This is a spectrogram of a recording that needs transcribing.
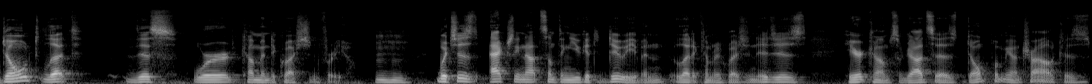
don't let this word come into question for you. hmm Which is actually not something you get to do. Even let it come into question. It is here it comes. So God says, don't put me on trial because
